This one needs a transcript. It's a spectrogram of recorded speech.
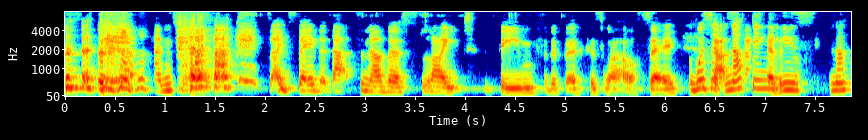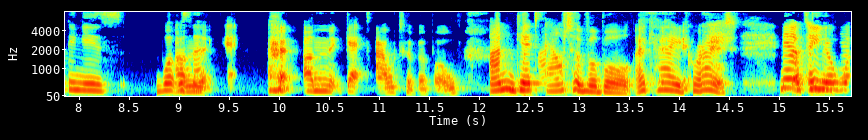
and so I'd say that that's another slight theme for the book as well. So was it nothing is nothing is what was that? unget, out ofable. Unget out of a ball. Okay, great. Now, That's a you, real word.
